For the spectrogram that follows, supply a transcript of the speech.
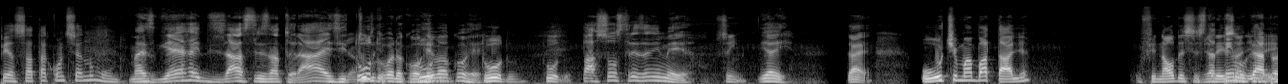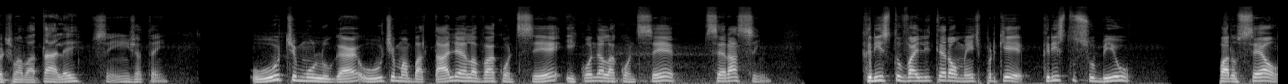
pensar tá acontecendo no mundo. Mas guerra e desastres naturais e Já. tudo, Tudo, que pode ocorrer, tudo. vai ocorrer. Tudo, tudo. Passou os três anos e meio. Sim. E aí? É. Última batalha. O final desses Já três tem anos e lugar meio. pra última batalha aí? Sim, já tem. O último lugar, a última batalha, ela vai acontecer e quando ela acontecer, será assim. Cristo vai literalmente, porque Cristo subiu para o céu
